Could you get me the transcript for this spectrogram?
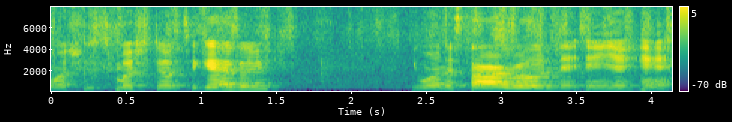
Once you smush them together, you want to start rolling it in your hand.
